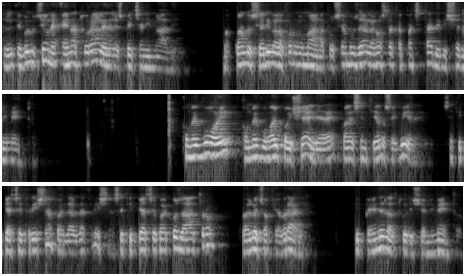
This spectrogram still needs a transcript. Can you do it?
l'evoluzione è naturale nelle specie animali, ma quando si arriva alla forma umana possiamo usare la nostra capacità di discernimento. Come vuoi, come vuoi puoi scegliere quale sentiero seguire. Se ti piace Krishna puoi andare da Krishna, se ti piace qualcos'altro, quello è ciò che avrai. Dipende dal tuo discernimento.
